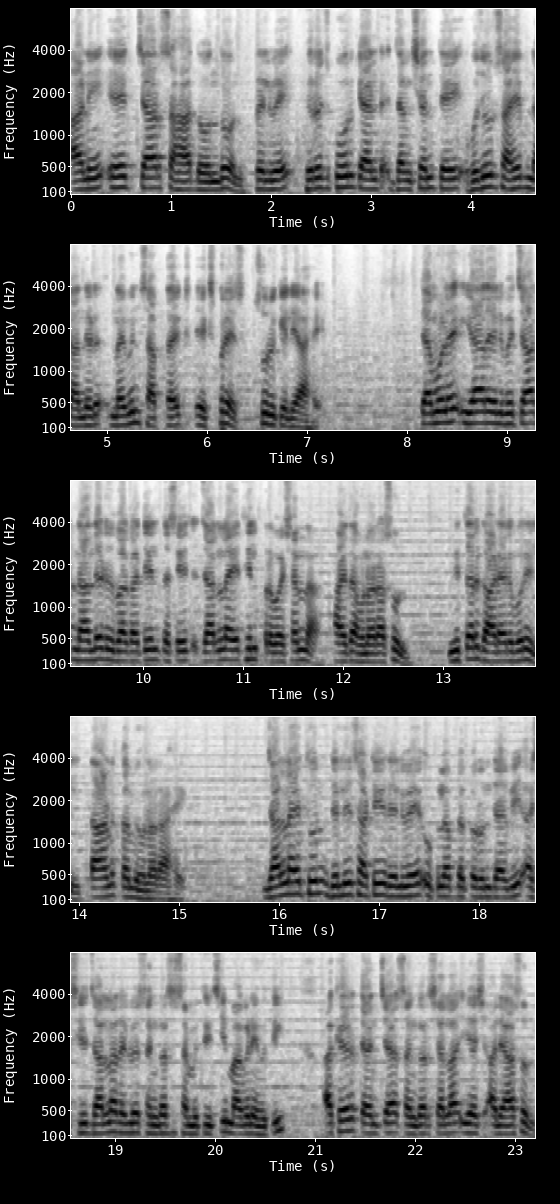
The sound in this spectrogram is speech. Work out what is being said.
आणि एक चार सहा दोन दोन रेल्वे फिरोजपूर कॅन्ट जंक्शन ते हुजूर साहेब नांदेड नवीन साप्ताहिक एक्सप्रेस सुरू केली आहे. त्यामुळे या रेल्वेच्या नांदेड विभागातील तसेच जालना येथील प्रवाशांना फायदा होणार असून इतर गाड्यांवरील ताण कमी होणार आहे. जालना येथून दिल्लीसाठी रेल्वे उपलब्ध करून द्यावी अशी जालना रेल्वे संघर्ष समितीची मागणी होती. अखेर त्यांच्या संघर्षाला यश आले असून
